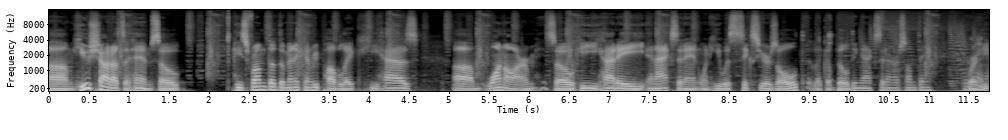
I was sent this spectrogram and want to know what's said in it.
Um, huge shout out to him. So he's from the Dominican Republic. He has um, one arm. So he had a an accident when he was six years old, like a building accident or something, where he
